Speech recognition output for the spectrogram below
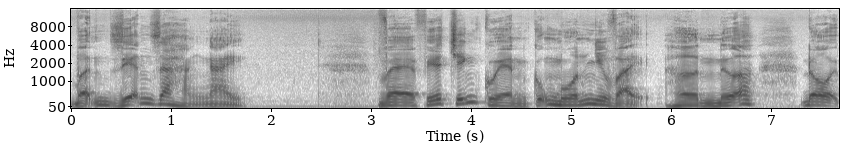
vẫn diễn ra hàng ngày. Về phía chính quyền cũng muốn như vậy, hơn nữa, đội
